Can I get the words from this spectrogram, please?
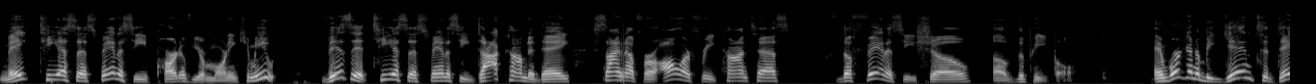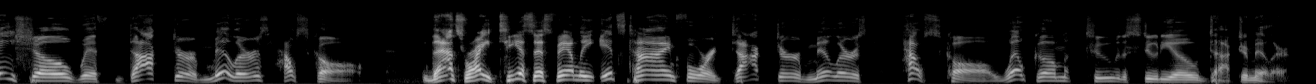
Make TSS Fantasy part of your morning commute. Visit tssfantasy.com today. Sign up for all our free contests. The Fantasy Show of the people. And we're going to begin today's show with Dr. Miller's house call. That's right, TSS family. It's time for Dr. Miller's house call. Welcome to the studio, Dr. Miller.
